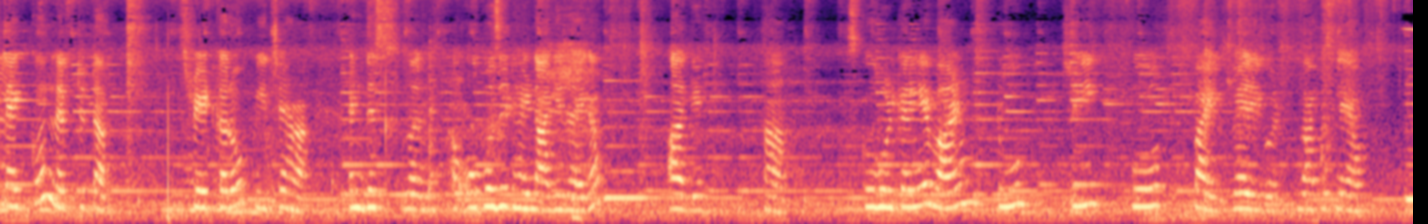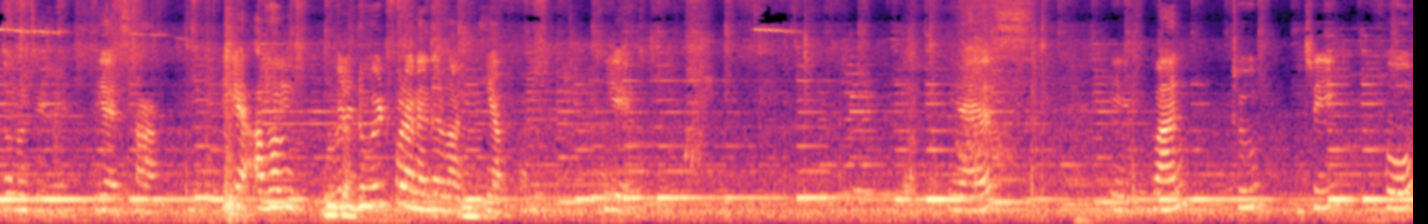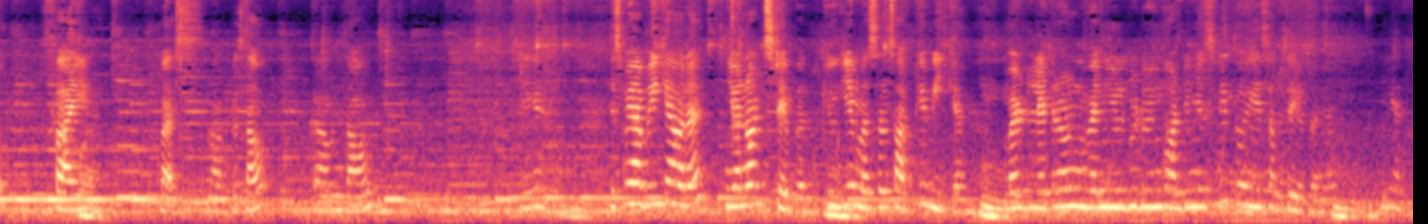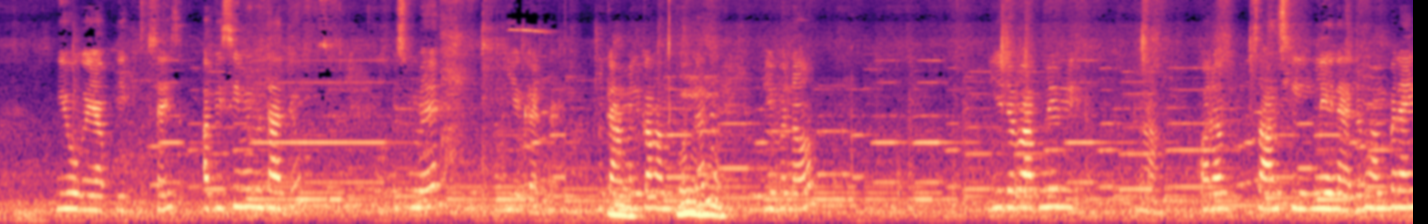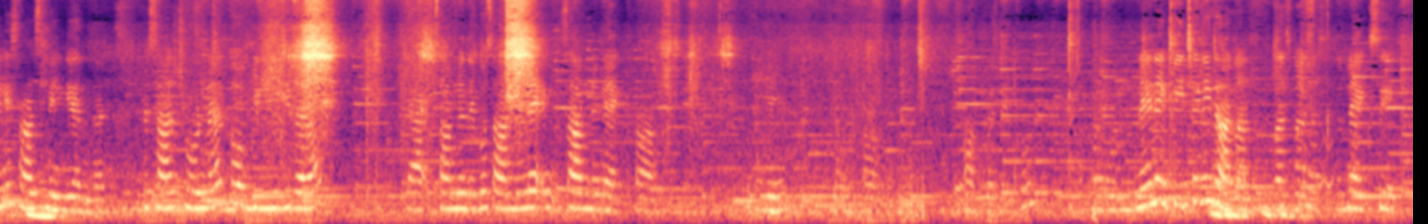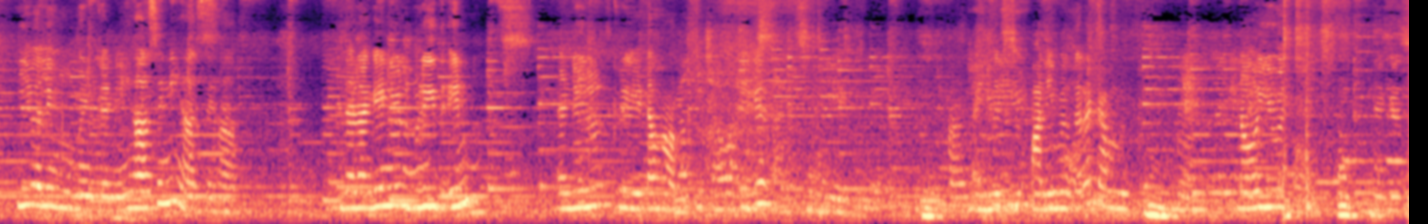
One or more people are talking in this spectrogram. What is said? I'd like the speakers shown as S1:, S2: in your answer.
S1: Leg को lift it up straight करो पीछे हाँ. And this one opposite hand आगे जाएगा. आगे हाँ. इसको होल्ड करेंगे. One two three four five very good वापस ले आओ. दोनों चीज़ें. यस हाँ. ठीक है अब हम will do it for another one या ये. Yes one two three four five बस वापस आओ कम डाउन ठीक है? इसमें अभी क्या हो रहा है? यू आर नॉट स्टेबल क्योंकि ये मसल्स आपके वीक है.
S2: हम्म।
S1: But later on when you will be doing continuously तो ये सब सही हो जाएगा.
S2: हम्म।
S1: ठीक है? ये हो गई आपकी एक्सरसाइज अब इसी में बताती हूँ. इसमें ये करना है. जो कैमल का हम होता है ना ये बनाओ. ये जब आपने हाँ। और अब सांस लेना है। जब हम बनाएँगे सांस लेंगे अंदर। फिर सांस छोड़ना है तो बिल्ली की तरह सामने देखो सामने ने, सामने नेक हाँ। ये हाँ सामने देखो। नहीं नहीं पीछे नहीं जाना। बस बस नेक से। ये वाली मूवमेंट करनी है। यहाँ से नहीं यहाँ से हाँ। Then again you will breathe in and you will create a harm ठीक है? पानी में होता है ना क्या
S2: हम्म।
S1: Now you
S2: hmm.
S1: विल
